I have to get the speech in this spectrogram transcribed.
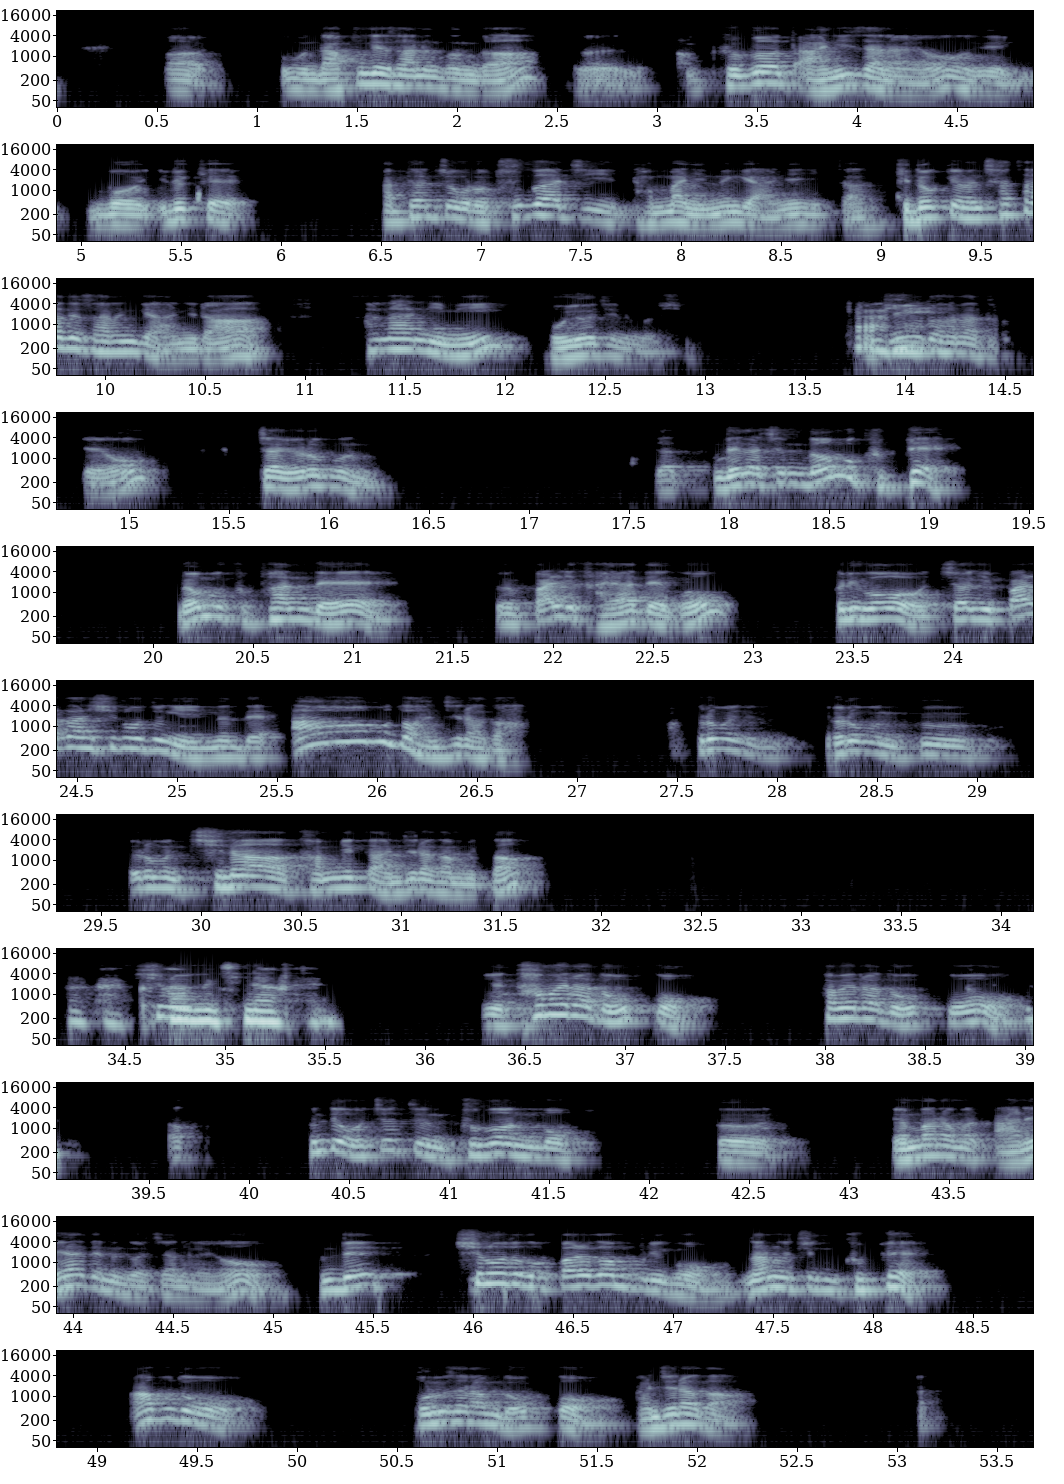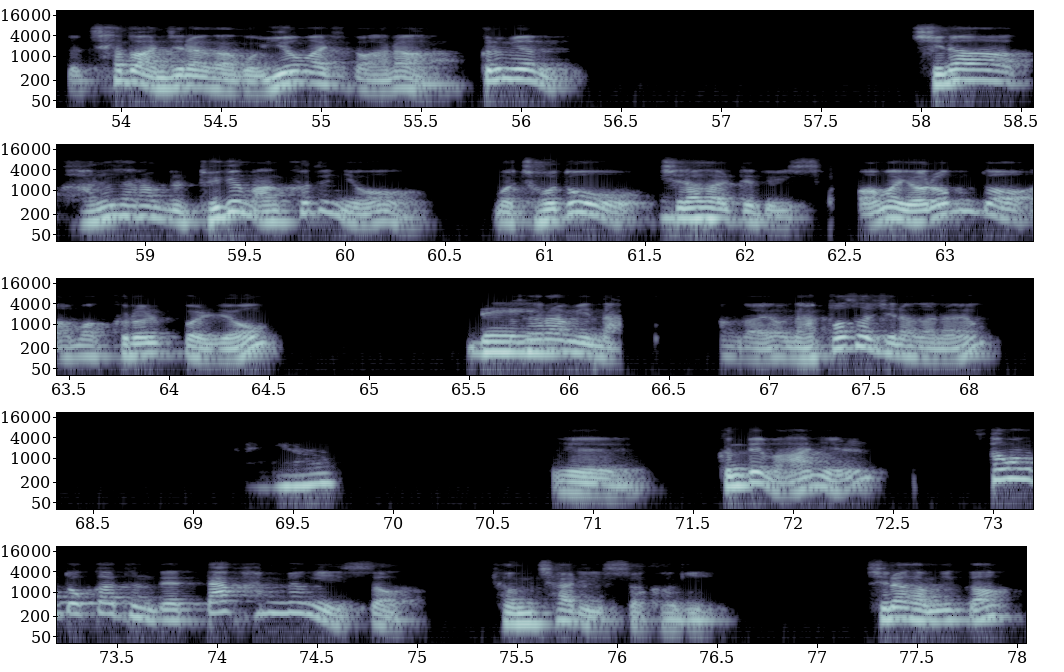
아, 뭐 나쁘게 사는 건가? 어, 그것 아니잖아요. 예, 뭐 이렇게 단편적으로 두 가지 답만 있는 게 아니니까. 기독교는 착하게 사는 게 아니라 하나님이 보여지는 것입니다. 비유도 아멘. 하나 드릴게요. 자, 여러분. 자, 내가 지금 너무 급해. 너무 급한데, 그 빨리 가야 되고, 그리고 저기 빨간 신호등이 있는데 아무도 안 지나가. 그러면 여러분, 그, 여러분 지나갑니까? 안 지나갑니까? 아, 신호- 지나가요. 예, 카메라도 없고, 카메라도 없고, 아, 근데 어쨌든 그건 뭐, 그, 웬만하면 안 해야 되는 거잖아요. 근데 신호등은 빨간불이고, 나는 지금 급해. 아무도 보는 사람도 없고, 안 지나가. 차도 안 지나가고, 위험하지도 않아. 그러면 지나가는 사람들 되게 많거든요. 뭐, 저도 지나갈 때도 있어요. 아마 여러분도 아마 그럴걸요? 그 네. 사람이 나쁜가요? 나빠서 지나가나요? 아니요. 예. 근데 만일 상황 똑같은데 딱 한 명이 있어. 경찰이 있어, 거기. 지나갑니까?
